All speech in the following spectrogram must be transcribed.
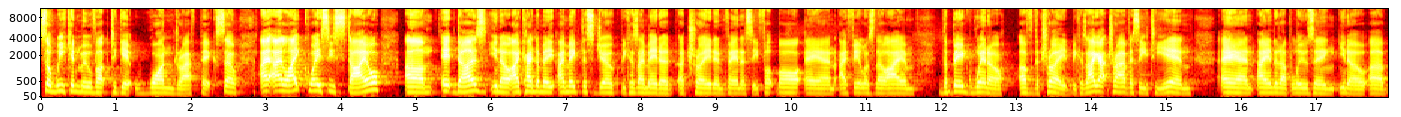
So we can move up to get one draft pick. So I, I like Kwesi's style. Um, it does, you know, I kind of make I make this joke because I made a, a trade in fantasy football, and I feel as though I am the big winner of the trade because I got Travis Etienne, and I ended up losing, you know, uh,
